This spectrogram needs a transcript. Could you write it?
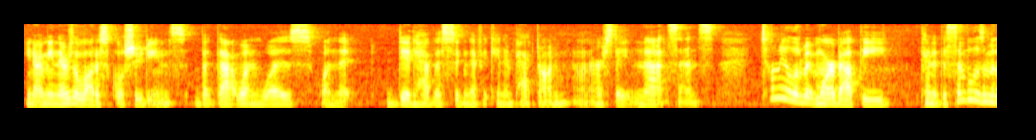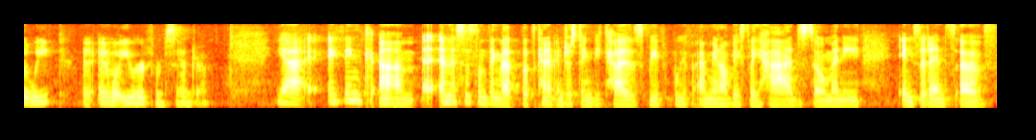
you know, I mean, there's a lot of school shootings, but that one was one that did have a significant impact on on our state in that sense. Tell me a little bit more about the kind of the symbolism of the week and, and what you heard from Sandra. Yeah, I think, um, and this is something that that's kind of interesting because we've we've I mean obviously had so many incidents of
